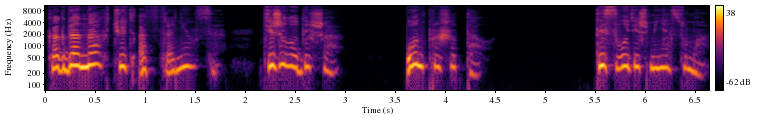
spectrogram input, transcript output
Когда Нах чуть отстранился, тяжело дыша, он прошептал. «Ты сводишь меня с ума».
